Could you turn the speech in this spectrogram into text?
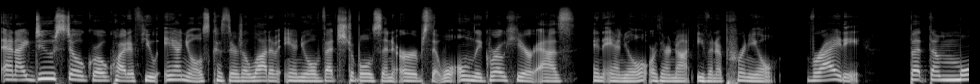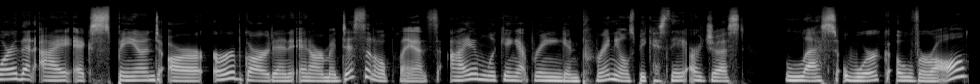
And I do still grow quite a few annuals because there's a lot of annual vegetables and herbs that will only grow here as an annual or they're not even a perennial variety. But the more that I expand our herb garden and our medicinal plants, I am looking at bringing in perennials because they are just less work overall.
